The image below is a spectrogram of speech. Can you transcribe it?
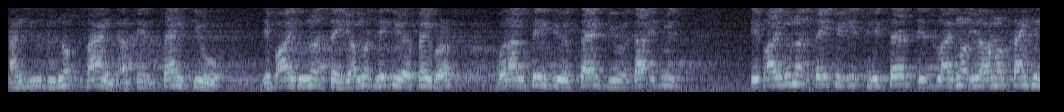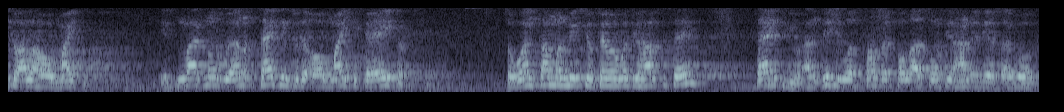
and you do not thank and say thank you. If I do not say you, I'm not making you a favor. When I'm saying to you thank you, that it means if I do not say to you, he said, it's like not you are not thanking to Allah Almighty. It's like not we are not thanking to the Almighty Creator. So when someone makes you a favor, what you have to say? Thank you. And this is what Prophet told us 1400 years ago,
